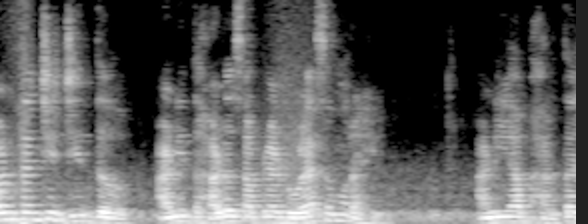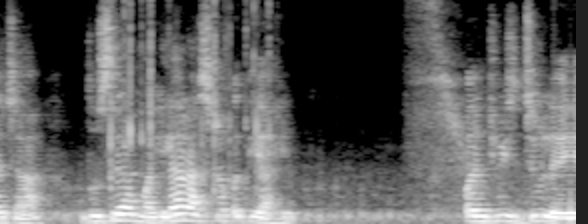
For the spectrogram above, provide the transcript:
पण त्यांची जिद्द आणि धाडस आपल्या डोळ्यासमोर आहे. आणि या भारताच्या दुसऱ्या महिला राष्ट्रपती आहेत. पंचवीस जुलै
